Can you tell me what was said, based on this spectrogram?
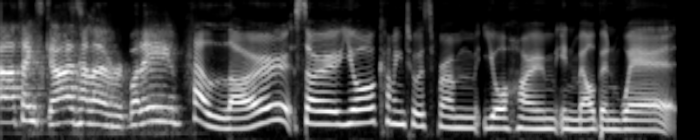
Uh, thanks, guys. Hello, everybody. Hello. So you're coming to us from your home in Melbourne. Where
